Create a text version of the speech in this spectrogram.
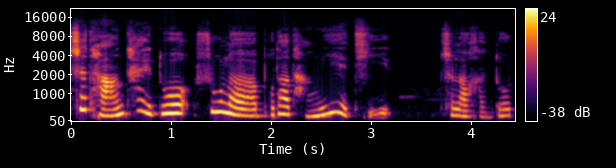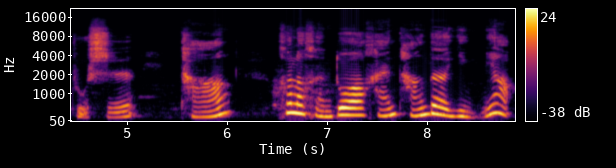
吃糖太多，输了葡萄糖液体，吃了很多主食、糖，喝了很多含糖的饮料。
